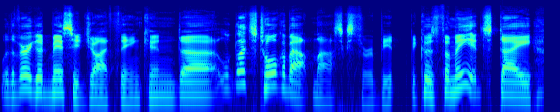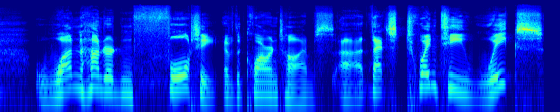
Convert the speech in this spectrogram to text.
with a very good message, I think. And uh, look, let's talk about masks for a bit because for me, it's day 140 of the quarantines. Uh, that's 20 weeks,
